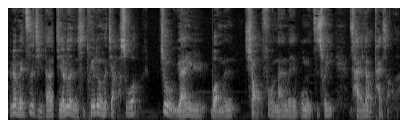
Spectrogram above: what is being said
认为自己的结论是推论和假说，就源于我们巧妇难为无米之炊，材料太少了。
